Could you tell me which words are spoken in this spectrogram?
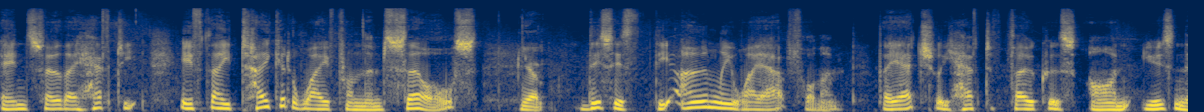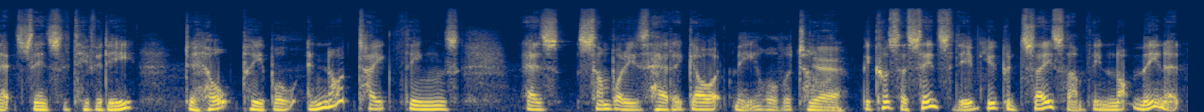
And so they have to, if they take it away from themselves, Yep. This is the only way out for them. They actually have to focus on using that sensitivity to help people and not take things as somebody's had a go at me all the time. Yeah. Because they're sensitive, you could say something and not mean it.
